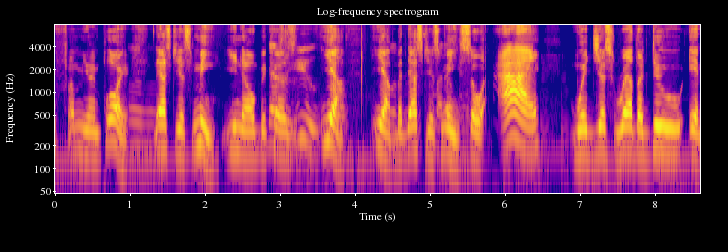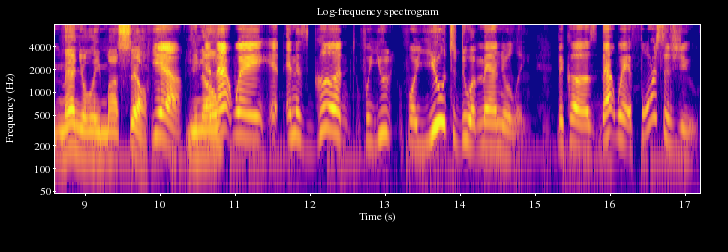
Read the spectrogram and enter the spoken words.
from your employer. Mhm. That's just me, you know, because you, you yeah, yeah, but that's just me. So I would just rather do it manually myself. Yeah. You know? And that way, it, and it's good for you for you to do it manually because that way it forces you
